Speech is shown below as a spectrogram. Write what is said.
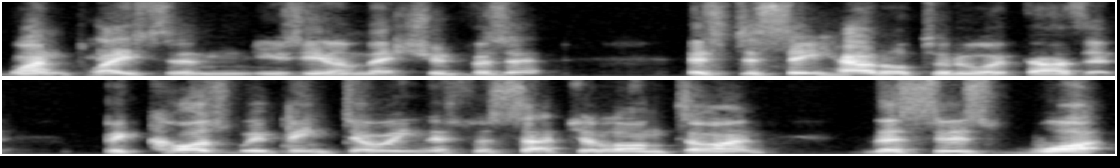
one place in New Zealand they should visit, it's to see how Rotorua does it. Because we've been doing this for such a long time, this is what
